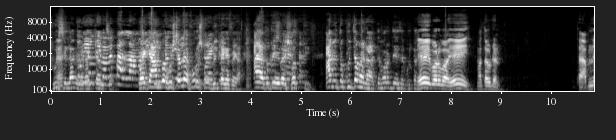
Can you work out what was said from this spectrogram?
শুইছিলাম এরা তুমিও ডাইকা কীভাবে আনছে। পারলা আমাদের কয় কি আমগর হোস্টেলে পুরুষ মানুষ ঢুকে গেছে আয়া তো দিয়ে ভাই সত্যি। আমি তো খুঁজে পাই না দেবর দিয়েছে বুরকা এই বড় ভাই এই মাথা উঠেন। তা আপনি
